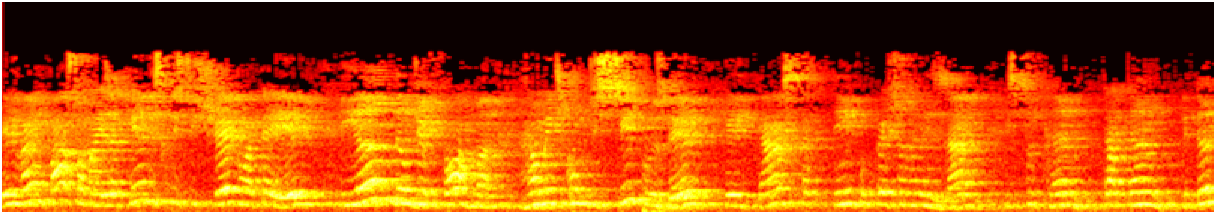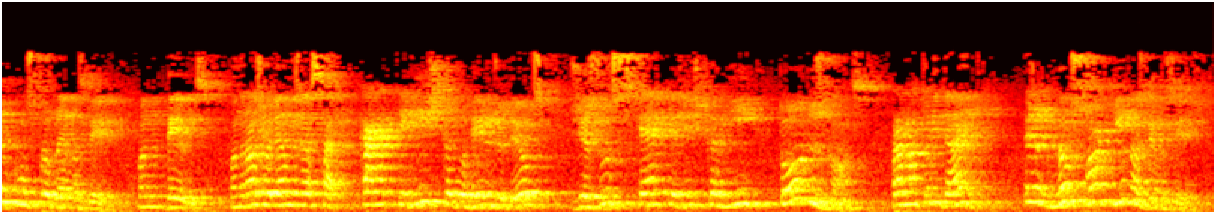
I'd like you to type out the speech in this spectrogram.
ele vai um passo a mais. Aqueles que se chegam até ele e andam de forma realmente como discípulos dele, ele gasta tempo personalizado, explicando, tratando, lidando com os problemas dele, quando deles. Quando nós olhamos essa característica do reino de Deus, Jesus quer que a gente caminhe todos nós para a maturidade. Veja, não só aqui nós vemos isso.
